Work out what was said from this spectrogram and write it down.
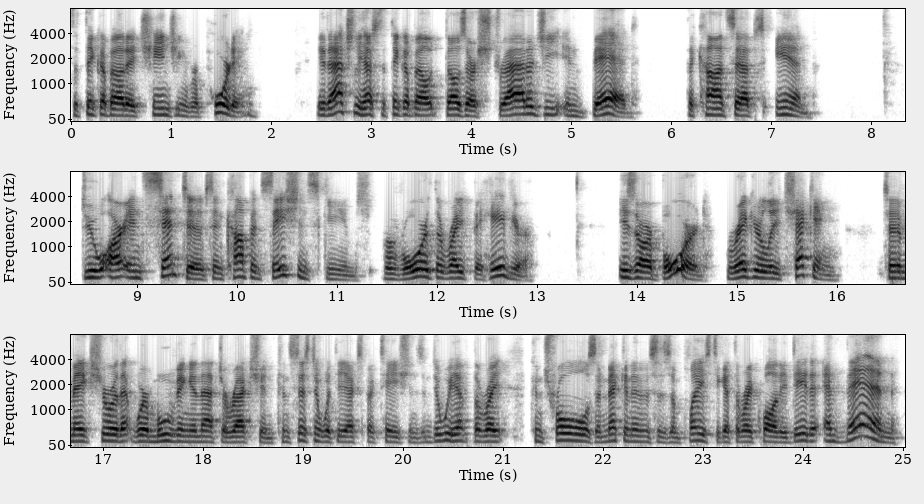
to think about a changing reporting, it actually has to think about does our strategy embed the concepts in do our incentives and compensation schemes reward the right behavior? Is our board regularly checking to make sure that we're moving in that direction, consistent with the expectations? And do we have the right controls and mechanisms in place to get the right quality data? And then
